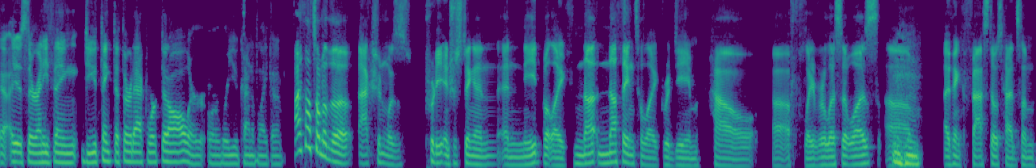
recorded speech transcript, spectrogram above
Uh, Is there anything? Do you think the third act worked at all, or or were you kind of like a I thought some of the action was pretty interesting and, and neat, but like not nothing to like redeem how uh, flavorless it was. Um, Mm-hmm. I think Phastos had some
